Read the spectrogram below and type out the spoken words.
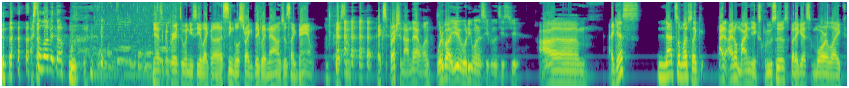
I still love it though. Yeah, so compared to when you see like a single strike Diglett now, it's just like, damn, there's some expression on that one. what about you? What do you want to see from the TCG? Um, I guess not so much like I, I don't mind the exclusives, but I guess more like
